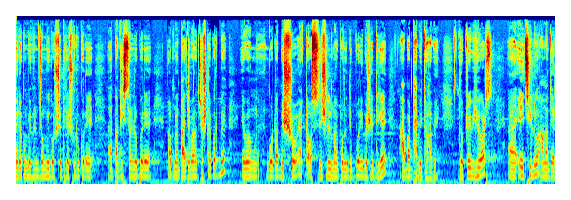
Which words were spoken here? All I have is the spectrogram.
এরকম বিভিন্ন জঙ্গি গোষ্ঠী থেকে শুরু করে পাকিস্তানের উপরে আপনার দায় চাপানোর চেষ্টা করবে এবং গোটা বিশ্ব একটা অস্থিতিশীলময় পরিবেশের দিকে আবার ধাবিত হবে। তো প্রিভিউয়ার্স এই ছিল আমাদের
